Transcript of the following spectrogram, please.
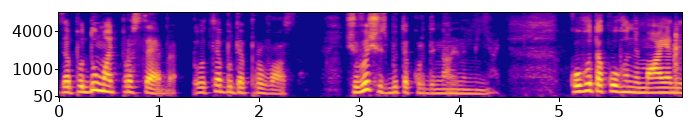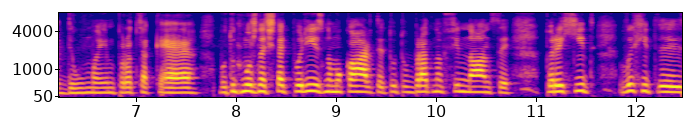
за подумати про себе. Оце буде про вас. Що ви щось будете кардинально міняти. Кого такого немає, не думаємо про таке. Бо тут можна читати по-різному карти, тут обратно фінанси, перехід, вихід е,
